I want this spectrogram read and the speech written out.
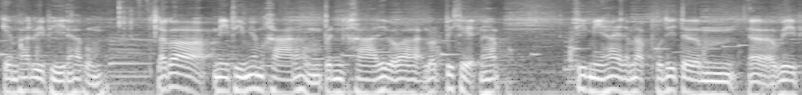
เกมพาร์ท VP นะครับผม แล้วก็มีพรีเมียมคาร์นะผมเป็นคาร์ที่แบบว่าลดพิเศษนะครับ ที่มีให้สำหรับคนที่เติมเอ่อ VP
